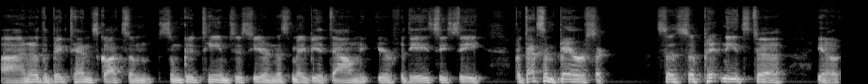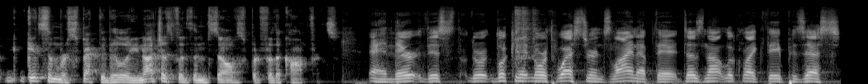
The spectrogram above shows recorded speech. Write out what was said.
Uh, I know the Big Ten's got some some good teams this year, and this may be a down year for the ACC, but that's embarrassing. So so Pitt needs to you know get some respectability, not just for themselves but for the conference. And they're this they're looking at Northwestern's lineup, there it does not look like they possess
